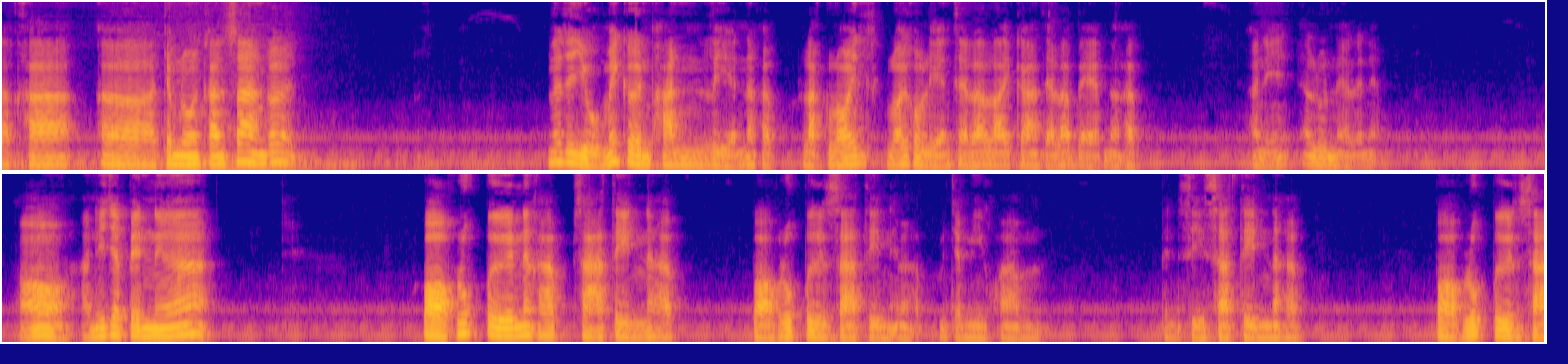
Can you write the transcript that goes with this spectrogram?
ราคาจำนวนการสร้างก็ น่าจะอยู่ไม่เกินพันเหรียญนะครับ หลักร้อยร้อยกว่าเหรียญแต่ละรายการแต่ละแบบนะครับ อันนี้รุ่นไหนแล้วเนี่ยอ๋ออันนี้จะเป็นเนื้อ ปอกลูกปืนนะครับ ซาตินนะครับ ปอกลูกปืนซาตินนไหมครับ มันจะมีความเป็นสีซาตินนะครับ ปอกลูกปืนซา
